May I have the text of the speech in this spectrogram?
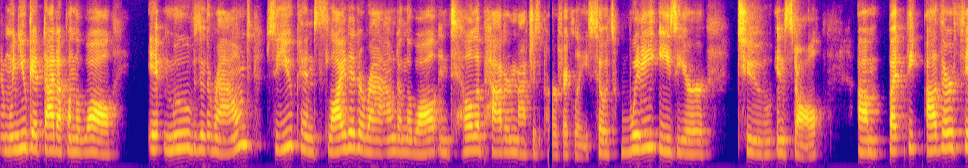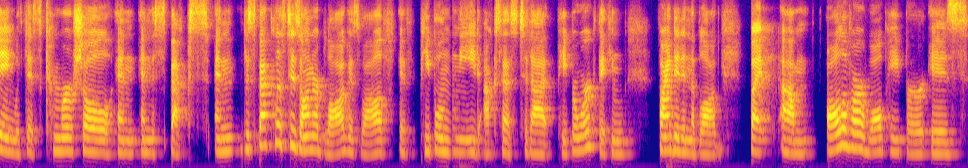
and when you get that up on the wall, it moves around. So you can slide it around on the wall until the pattern matches perfectly. So it's way easier to install. Um, but the other thing with this commercial and and the specs and the spec list is on our blog as well. If, if people need access to that paperwork, they can find it in the blog. But um, all of our wallpaper is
